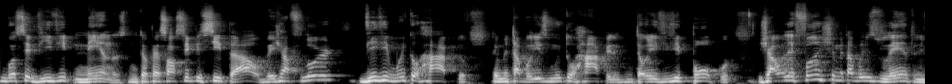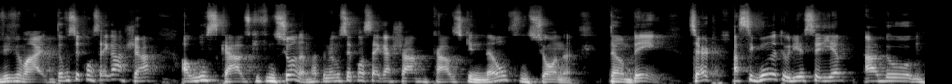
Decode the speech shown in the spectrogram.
você vive menos. Então o pessoal sempre cita, ah, o beija-flor vive muito rápido, tem um metabolismo muito rápido, então ele vive pouco. Já o elefante tem um metabolismo lento, ele vive mais. Então você consegue achar alguns casos que funcionam, mas também você consegue achar casos que não funcionam também, certo? A segunda teoria seria a do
